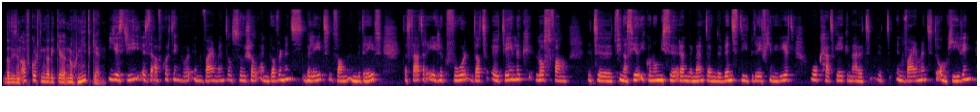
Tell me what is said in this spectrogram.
Dat is een afkorting dat ik uh, nog niet ken. ESG is de afkorting voor Environmental, Social and Governance beleid van een bedrijf. Dat staat er eigenlijk voor dat uiteindelijk, los van het, uh, het financieel-economische rendement en de winst die het bedrijf genereert, ook gaat kijken naar het, het environment, de omgeving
